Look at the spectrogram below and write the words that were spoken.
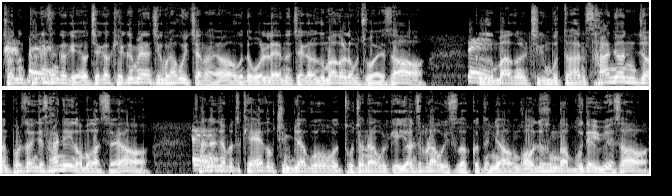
저는 그렇게 네. 생각해요. 제가 개그맨 지금 하고 있잖아요. 근데 원래는 제가 음악을 너무 좋아해서 네. 그 음악을 지금부터 한 4년 전, 벌써 이제 4년이 넘어갔어요. 네. 4년 전부터 계속 준비하고 도전하고 이렇게 연습을 하고 있었거든요. 어느 순간 무대 위에서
